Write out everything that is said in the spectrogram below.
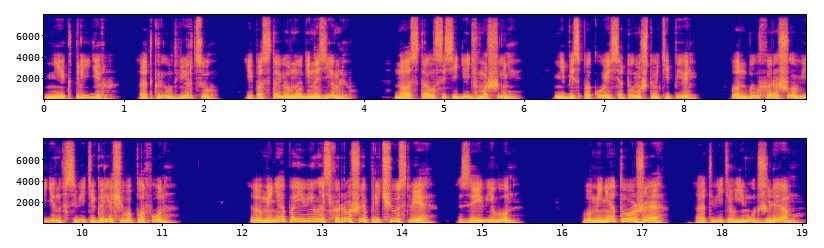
Ник Триггер открыл дверцу и поставил ноги на землю, но остался сидеть в машине, не беспокоясь о том, что теперь он был хорошо виден в свете горящего плафона. «У меня появилось хорошее предчувствие», — заявил он. «У меня тоже», — ответил ему Джиляму.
